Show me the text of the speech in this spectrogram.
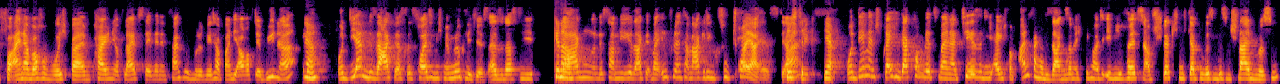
vor einer Woche, wo ich beim Pioneer of Lifestyle Event in Frankfurt moderiert habe, waren die auch auf der Bühne. Ja. Und die haben gesagt, dass das heute nicht mehr möglich ist. Also dass die genau. sagen, und das haben die gesagt, weil Influencer-Marketing zu teuer ist. Ja? Richtig, ja. Und dementsprechend, da kommen wir zu meiner These, die ich eigentlich vom Anfang hätte sagen sollen, ich bin heute irgendwie Hölzchen auf Stöckchen, ich glaube, du wirst ein bisschen schneiden müssen.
